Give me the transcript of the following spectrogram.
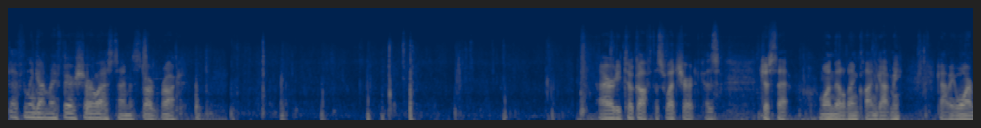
Definitely got my fair share last time at Starved Rock. I already took off the sweatshirt because just that one little incline got me got me warm.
